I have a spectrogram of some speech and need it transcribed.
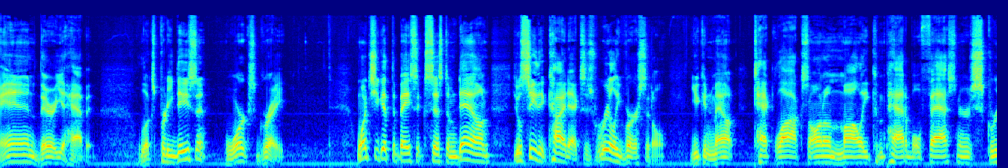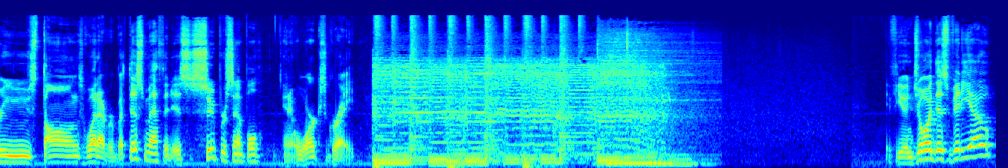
And there you have it. Looks pretty decent, works great. Once you get the basic system down, you'll see that Kydex is really versatile. You can mount Tek-Loks on them, MOLLE compatible fasteners, screws, thongs, whatever. But this method is super simple and it works great. If you enjoyed this video,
